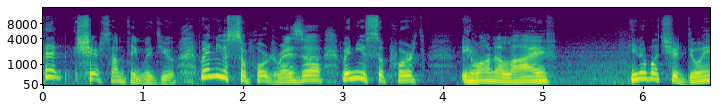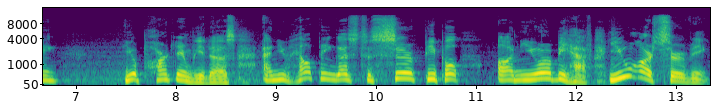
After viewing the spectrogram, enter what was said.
Let me share something with you. When you support Reza, when you support Iran Alive, you know what you're doing? You're partnering with us and you're helping us to serve people on your behalf. You are serving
